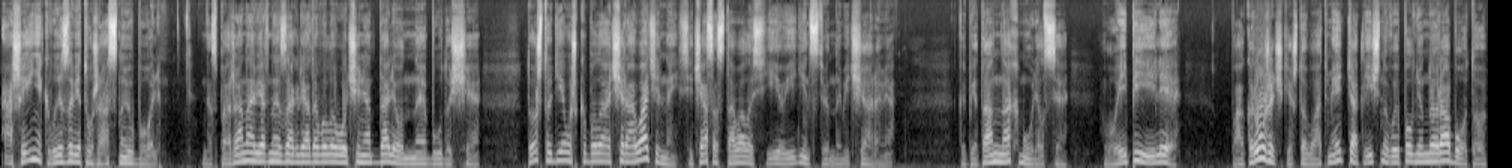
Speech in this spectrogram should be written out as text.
ошейник вызовет ужасную боль. Госпожа, наверное, заглядывала в очень отдаленное будущее. То, что девушка была очаровательной, сейчас оставалось ее единственными чарами. Капитан нахмурился. «Вы пили!» «По кружечке, чтобы отметить отлично выполненную работу».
